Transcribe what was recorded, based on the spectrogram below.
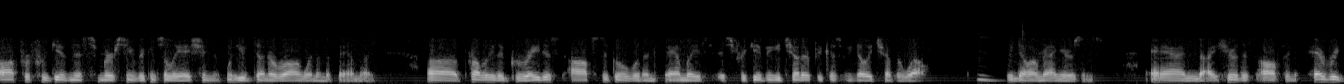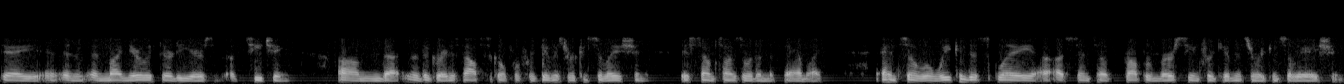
offer forgiveness, mercy, and reconciliation when you've done a wrong within the family. Uh, probably the greatest obstacle within families is forgiving each other because we know each other well. Mm. We know our mannerisms. And I hear this often every day in, in my nearly 30 years of teaching um, that the greatest obstacle for forgiveness and reconciliation is sometimes within the family. And so when we can display a, a sense of proper mercy and forgiveness and reconciliation,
